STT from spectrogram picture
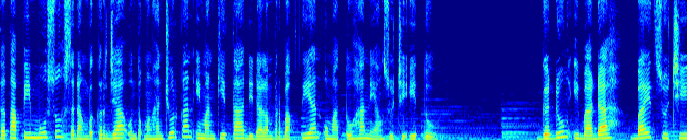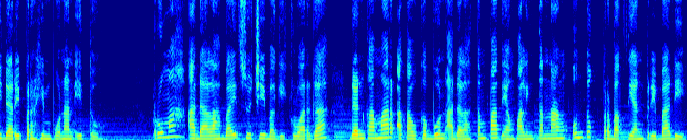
Tetapi musuh sedang bekerja untuk menghancurkan iman kita di dalam perbaktian umat Tuhan yang suci itu gedung ibadah bait suci dari perhimpunan itu. Rumah adalah bait suci bagi keluarga, dan kamar atau kebun adalah tempat yang paling tenang untuk perbaktian pribadi.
